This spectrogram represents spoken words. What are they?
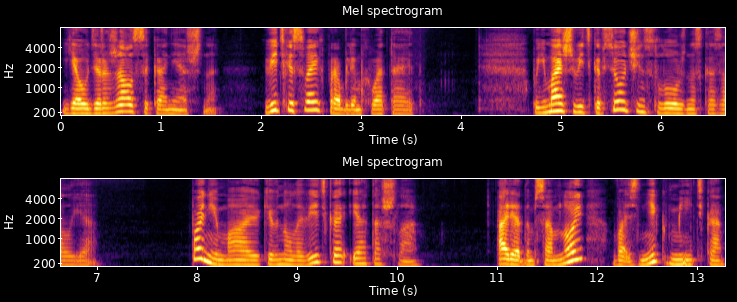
Я удержался, конечно. Витьке своих проблем хватает. «Понимаешь, Витька, все очень сложно», — сказал я. «Понимаю», — кивнула Витька и отошла. А рядом со мной возник Митька.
